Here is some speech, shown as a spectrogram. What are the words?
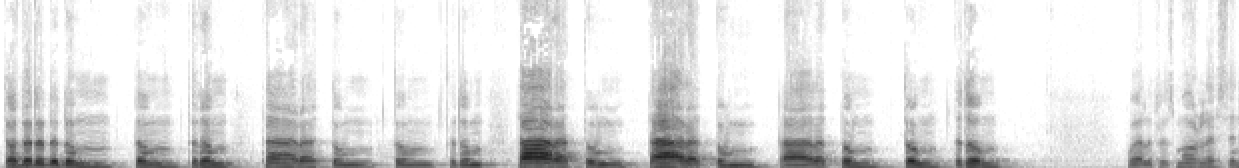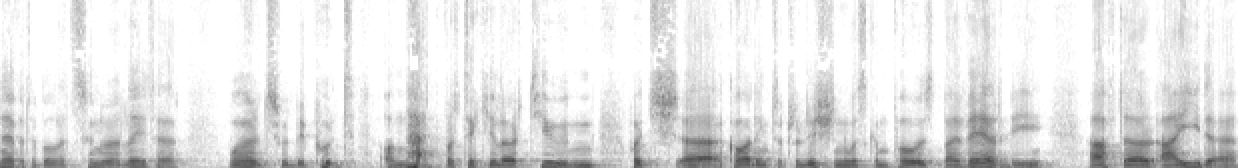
da da da da dum dum da dum da da dum dum da dum da da dum da da dum da da dum dum da dum. Well, it was more or less inevitable that sooner or later words would be put on that particular tune, which, uh, according to tradition, was composed by Verdi after Aida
